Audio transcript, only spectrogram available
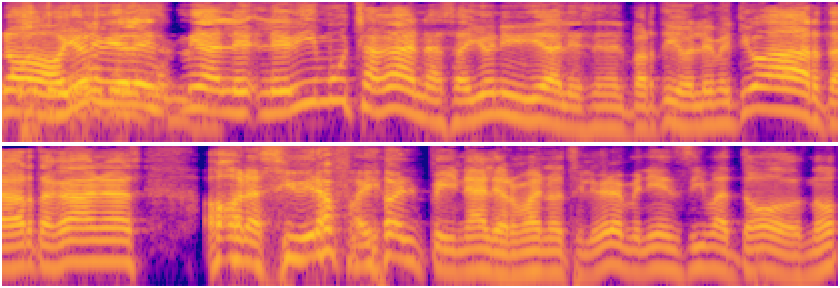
no, Johnny Vidales, mira, le, le, vi muchas ganas a Johnny Vidales en el partido. Le metió harta, hartas ganas. Ahora, si hubiera fallado el penal, hermano, si le hubiera venido encima a todos, ¿no?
